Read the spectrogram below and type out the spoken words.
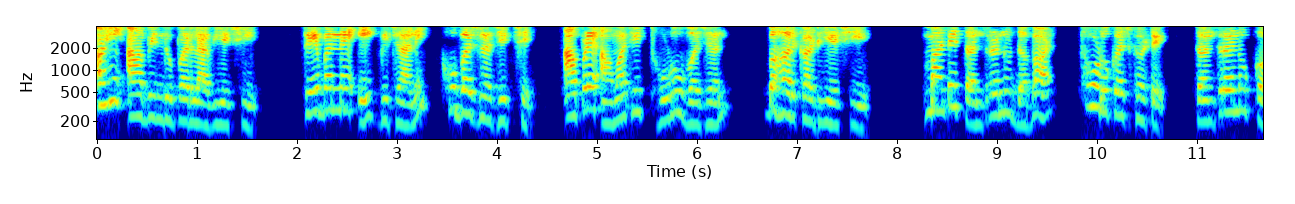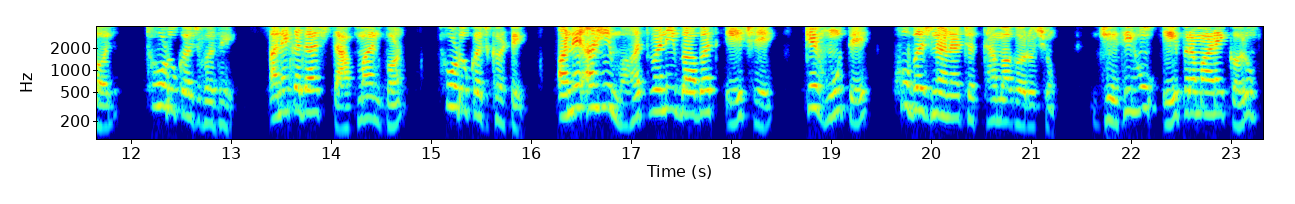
અહીં આ બિંદુ પર લાવીએ છીએ. તે બંને એકબીજાની ખૂબ જ નજીક છે. આપણે આમાંથી થોડું વજન બહાર કાઢીએ છીએ. માટે તંત્રનું દબાણ થોડુંક જ ઘટે. તંત્રનું કદ થોડુંક જ વધે. અને કદાચ તાપમાન પણ થોડુંક જ ઘટે. અને અહીં મહત્વની બાબત એ છે કે હું તે ખૂબ જ નાના જથ્થામાં કરું છું. જેથી હું એ પ્રમાણે કરું,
